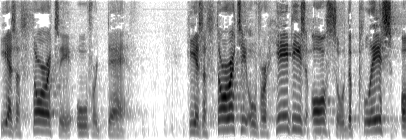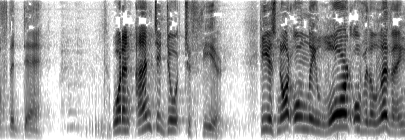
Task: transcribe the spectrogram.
He has authority over death. He has authority over Hades also, the place of the dead. What an antidote to fear. He is not only Lord over the living,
